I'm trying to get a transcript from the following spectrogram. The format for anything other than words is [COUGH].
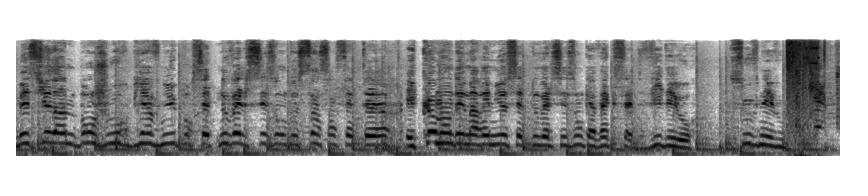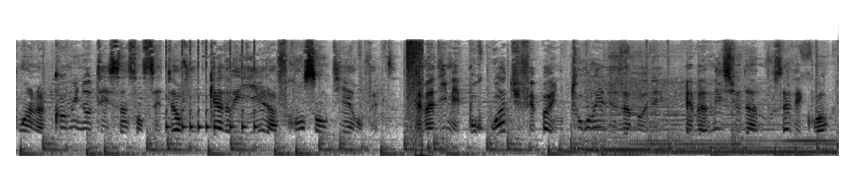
Messieurs, dames, bonjour, bienvenue pour cette nouvelle saison de 507 heures. Et comment démarrer mieux cette nouvelle saison qu'avec cette vidéo? Souvenez-vous. quel point la communauté 507 heures vous quadrillez la France entière en fait? Elle m'a dit mais pourquoi tu fais pas une tournée des abonnés? Eh ben messieurs dames, vous savez quoi?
